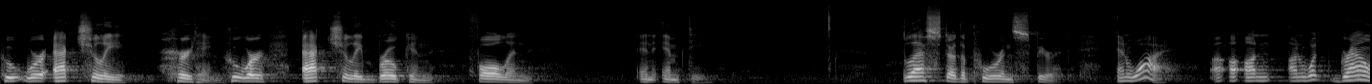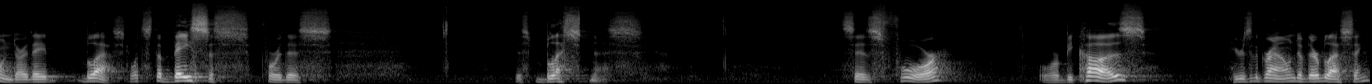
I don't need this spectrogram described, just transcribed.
who were actually hurting, who were actually broken, fallen, and empty. Blessed are the poor in spirit. And why? Uh, uh, on, on what ground are they blessed? What's the basis for this, this blessedness? It says, For or because, here's the ground of their blessing,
